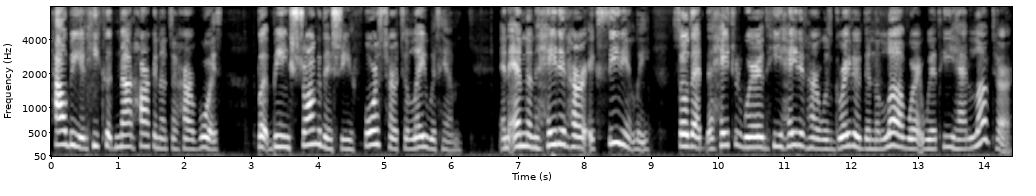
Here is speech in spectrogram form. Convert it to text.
Howbeit he could not hearken unto her voice, but being stronger than she, forced her to lay with him. And Amnon hated her exceedingly, so that the hatred wherewith he hated her was greater than the love wherewith he had loved her.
